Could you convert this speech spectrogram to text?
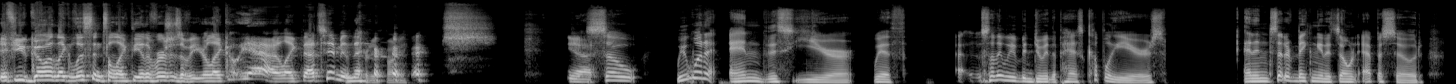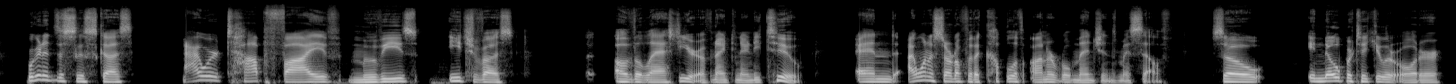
if you go and like listen to like the other versions of it, you're like, oh yeah, like that's him in That's there. pretty funny. yeah, So we want to end this year with uh, something we've been doing the past couple of years. And instead of making it its own episode, we're going to discuss our top five movies, each of us, uh, of the last year of 1992. And I want to start off with a couple of honorable mentions myself. So, in no particular order,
